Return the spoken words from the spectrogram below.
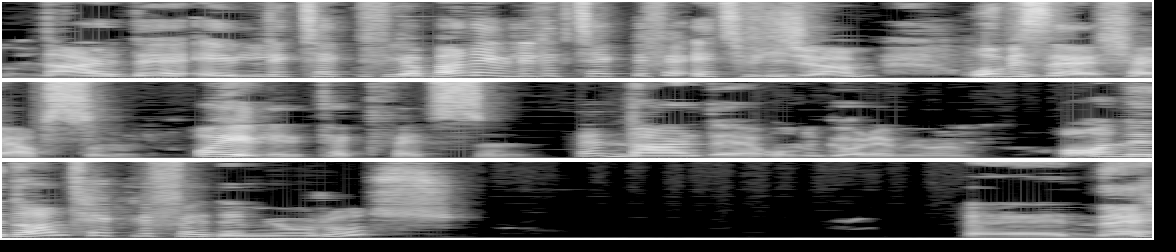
nerede evlilik teklifi ya ben evlilik teklifi etmeyeceğim. O bize şey yapsın. O evlilik teklif etsin. De nerede onu göremiyorum. Aa neden teklif edemiyoruz? Ee, ne?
